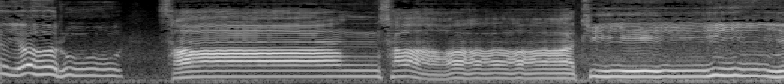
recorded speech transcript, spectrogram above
여여루 상사 뒤여.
